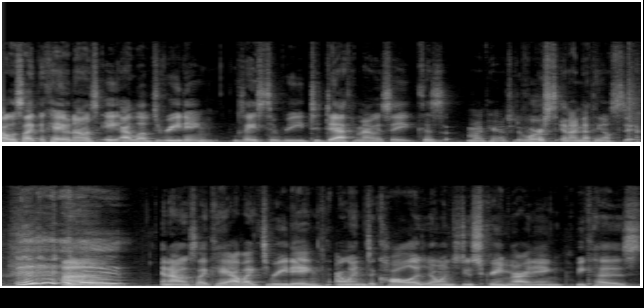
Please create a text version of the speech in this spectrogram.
I was like, okay, when I was eight, I loved reading because I used to read to death when I was eight because my parents were divorced and I had nothing else to do. um, and I was like, hey, I liked reading. I went to college. I wanted to do screenwriting because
